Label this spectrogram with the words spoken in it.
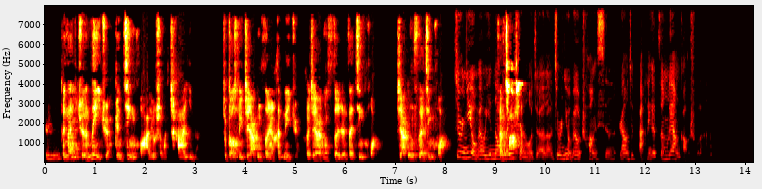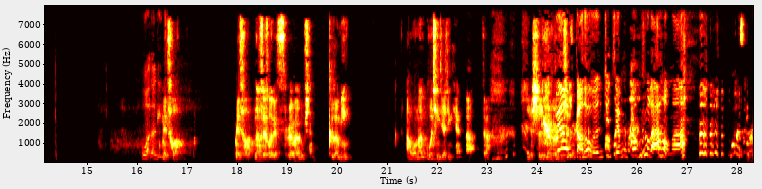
嗯，对，那你觉得内卷跟进化有什么差异呢？就告诉你这家公司的人很内卷，和这家公司的人在进化，这家公司在进化。就是你有没有 innovation？我觉得就是你有没有创新，然后就把那个增量搞出来。我的理解。没错，没错。那最后一个词 revolution，革命啊，我们国庆节今天啊，对吧？也是。不要搞得我们这节目播不出来好吗？播得出来，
